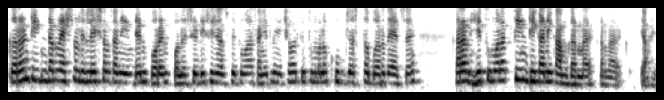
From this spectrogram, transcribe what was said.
करंट इंटरनॅशनल रिलेशन्स आणि इंडियन फॉरेन पॉलिसी डिसिजन्स मी तुम्हाला सांगितलं याच्यावरती तुम्हाला खूप जास्त भर द्यायचं आहे कारण हे तुम्हाला तीन ठिकाणी काम करणार करणार आहे.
